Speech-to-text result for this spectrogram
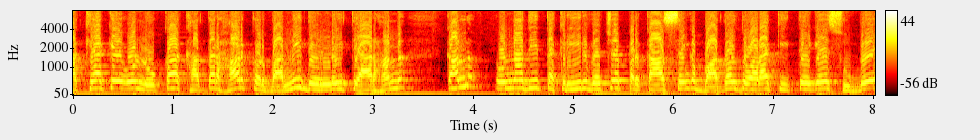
ਆਖਿਆ ਕਿ ਉਹ ਲੋਕਾਂ ਖਾਤਰ ਹਰ ਕੁਰਬਾਨੀ ਦੇਣ ਲਈ ਤਿਆਰ ਹਨ। ਕੱਲ ਉਹਨਾਂ ਦੀ ਤਕਰੀਰ ਵਿੱਚ ਪ੍ਰਕਾਸ਼ ਸਿੰਘ ਬਾਦਲ ਦੁਆਰਾ ਕੀਤੇ ਗਏ ਸੂਬੇ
